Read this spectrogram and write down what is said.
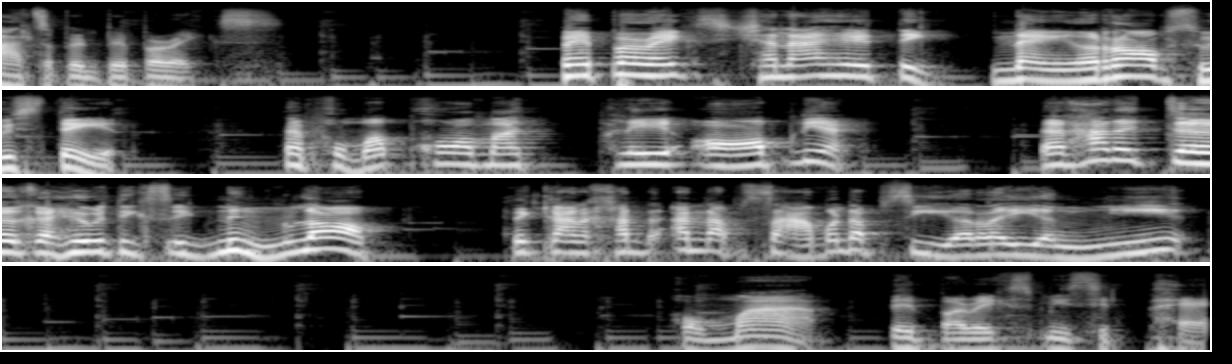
อาจจะเป็น Paper X Paper X ชนะเฮติกในรอบสวิสเตทแต่ผมว่าพอมาเพลย์ออฟเนี่ย แล้วถ้าได้เจอกับเฮติกอีกหนึ่งรอบ ในการคัดอันดับ 3 อันดับ 4 อะไรอย่างนี้ ผมว่าเป็นบาริกมีสิทธิ์แพ้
